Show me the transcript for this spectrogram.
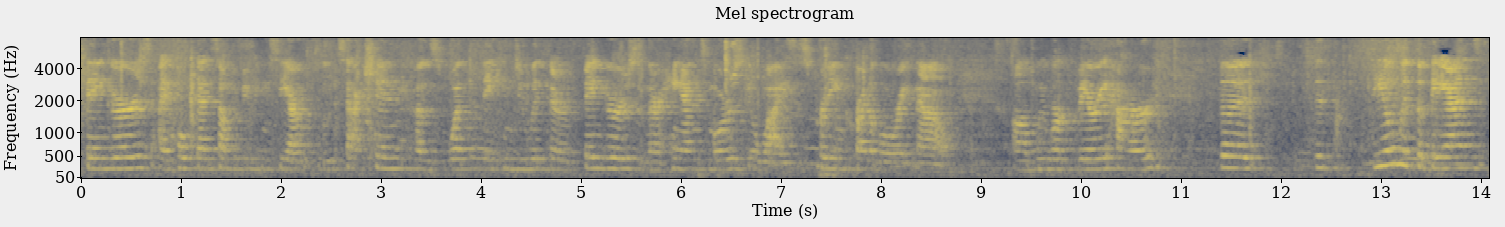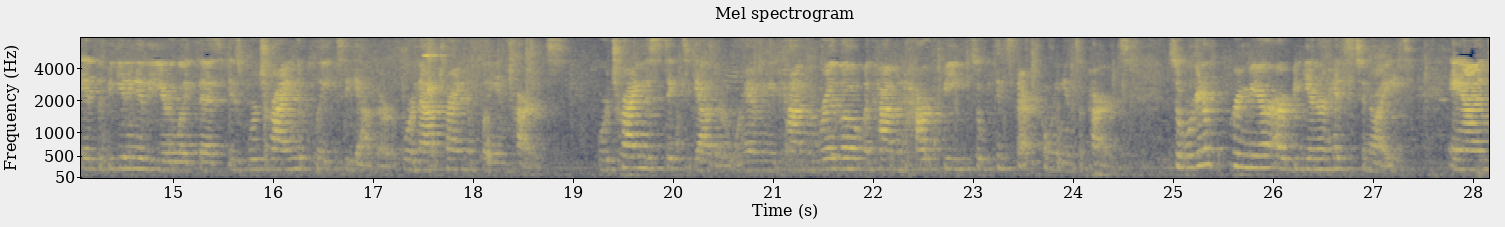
fingers. I hope that some of you can see our flute section because what they can do with their fingers and their hands motor skill wise is pretty incredible right now. Um, we work very hard. The, the deal with the bands at the beginning of the year like this is we're trying to play together. We're not trying to play in parts. We're trying to stick together. We're having a common rhythm, a common heartbeat, so we can start going into parts. So we're gonna premiere our beginner hits tonight. And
